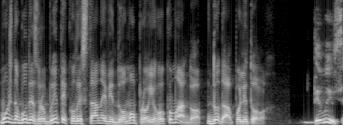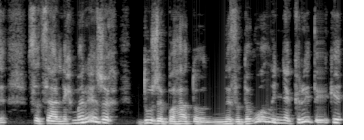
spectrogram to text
можна буде зробити, коли стане відомо про його команду, додав політолог. Дивився в соціальних мережах, дуже багато незадоволення, критики,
